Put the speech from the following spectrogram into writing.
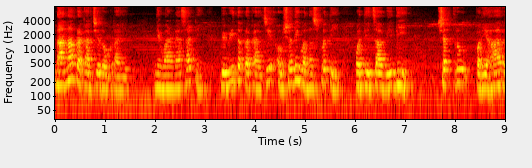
नाना प्रकारची रोगराई निवारण्यासाठी विविध प्रकारची औषधी वनस्पती व तिचा विधी शत्रू परिहार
